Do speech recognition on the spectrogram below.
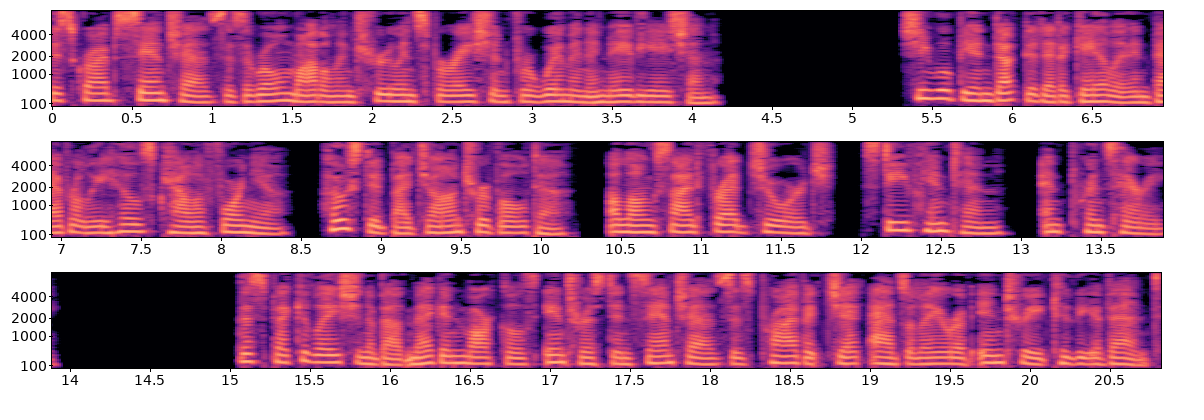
describes Sanchez as a role model and true inspiration for women in aviation. She will be inducted at a gala in Beverly Hills, California, hosted by John Travolta, alongside Fred George, Steve Hinton, and Prince Harry. The speculation about Meghan Markle's interest in Sanchez's private jet adds a layer of intrigue to the event,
